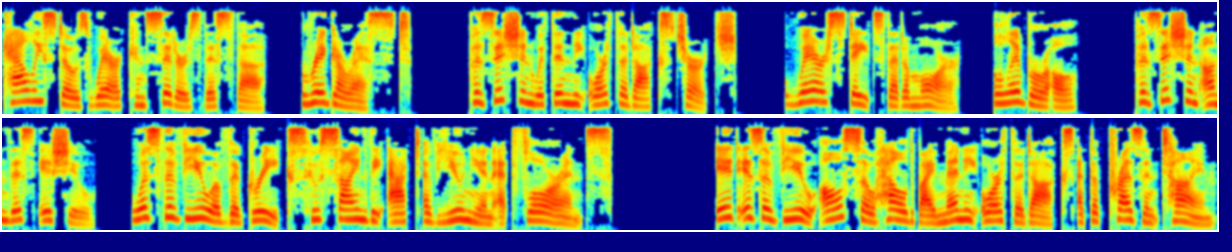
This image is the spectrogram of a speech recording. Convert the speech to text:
Kallistos Ware considers this the rigorist position within the Orthodox Church. Ware states that a more liberal position on this issue was the view of the Greeks who signed the Act of Union at Florence. It is a view also held by many Orthodox at the present time.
